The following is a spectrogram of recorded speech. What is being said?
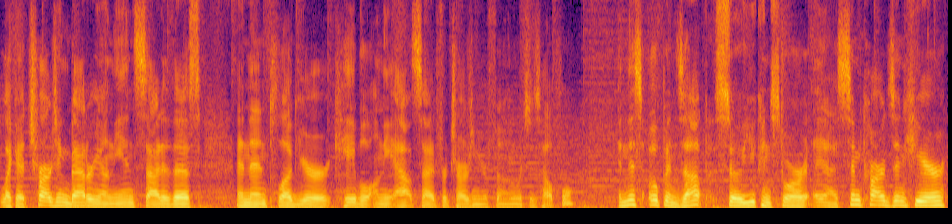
like a charging battery on the inside of this and then plug your cable on the outside for charging your phone, which is helpful. And this opens up so you can store uh, SIM cards in here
